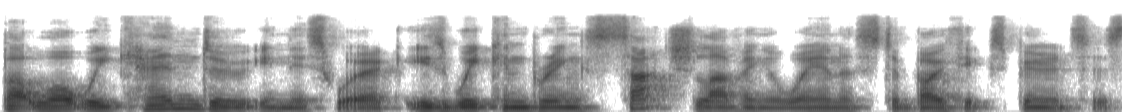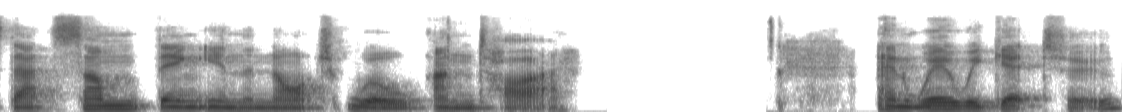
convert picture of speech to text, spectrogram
But what we can do in this work is we can bring such loving awareness to both experiences that something in the knot will untie. And where we get to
